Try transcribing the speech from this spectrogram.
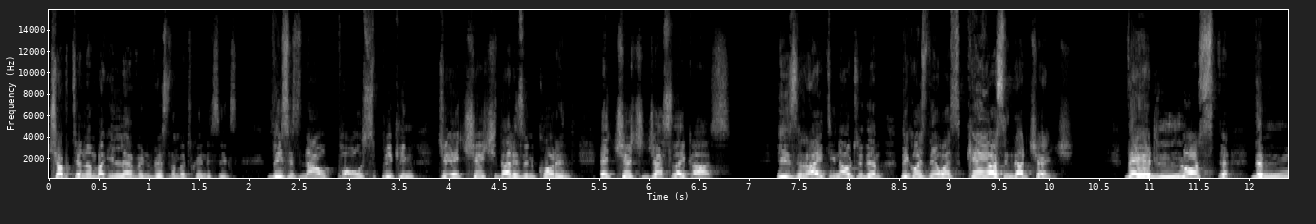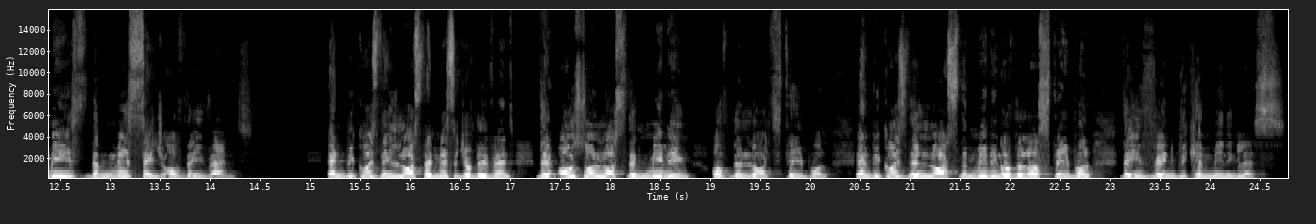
chapter number 11, verse number 26. This is now Paul speaking to a church that is in Corinth, a church just like us. He's writing out to them because there was chaos in that church. They had lost the, miss, the message of the event. And because they lost the message of the event, they also lost the meaning of the Lord's table. And because they lost the meaning of the Lord's table, the event became meaningless.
